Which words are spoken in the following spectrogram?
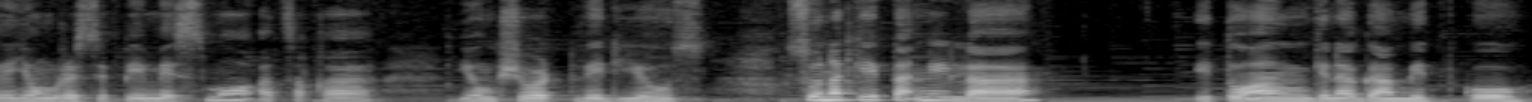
eh, yung recipe mismo at saka yung short videos. So nakita nila ito ang ginagamit ko.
